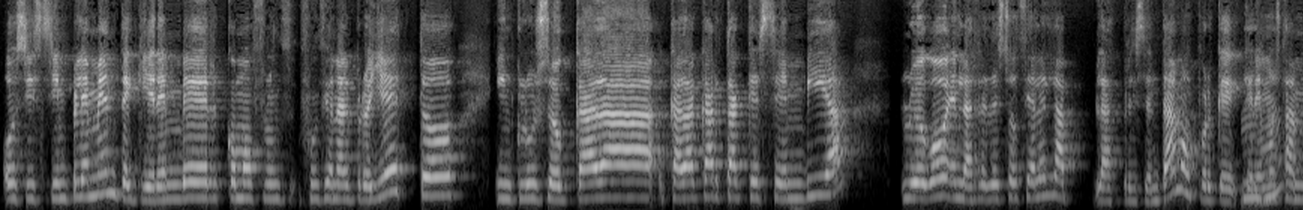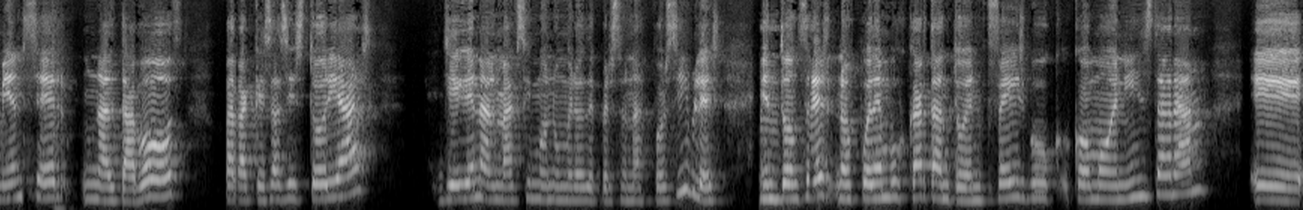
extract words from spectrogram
o si simplemente quieren ver cómo funciona el proyecto, incluso cada, cada, carta que se envía, luego en las redes sociales las presentamos porque queremos también ser un altavoz para que esas historias lleguen al máximo número de personas posibles. Entonces, nos pueden buscar tanto en Facebook como en Instagram eh,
